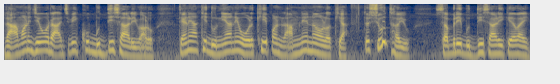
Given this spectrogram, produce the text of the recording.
રાવણ જેવો રાજવી ખૂબ બુદ્ધિશાળીવાળો. તેણે આખી દુનિયાને ઓળખી પણ રામને ન ઓળખ્યા. તો શું થયું? સબરી બુદ્ધિશાળી કહેવાય.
